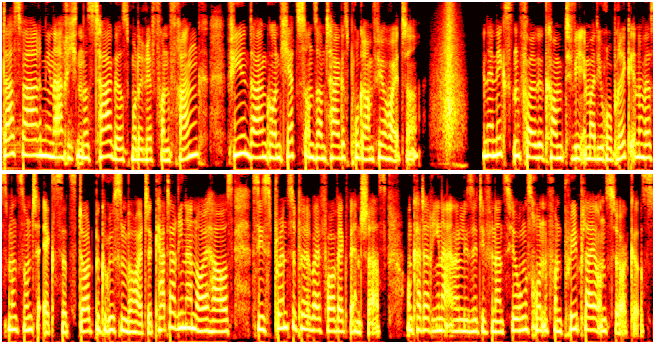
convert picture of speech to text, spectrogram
Das waren die Nachrichten des Tages, moderiert von Frank. Vielen Dank und jetzt zu unserem Tagesprogramm für heute. In der nächsten Folge kommt wie immer die Rubrik Investments und Exits. Dort begrüßen wir heute Katharina Neuhaus. Sie ist Principal bei Vorwerk Ventures und Katharina analysiert die Finanzierungsrunden von Preply und Circus.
